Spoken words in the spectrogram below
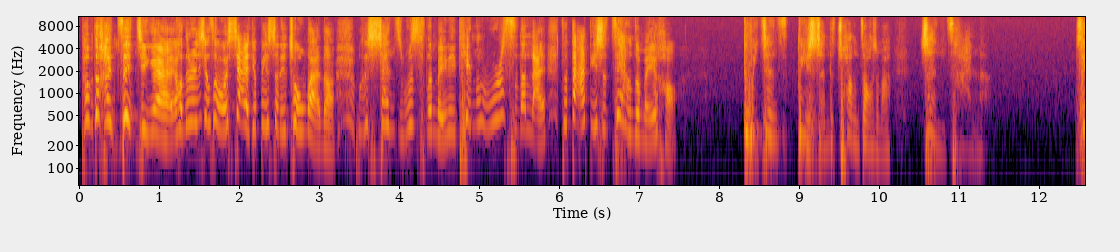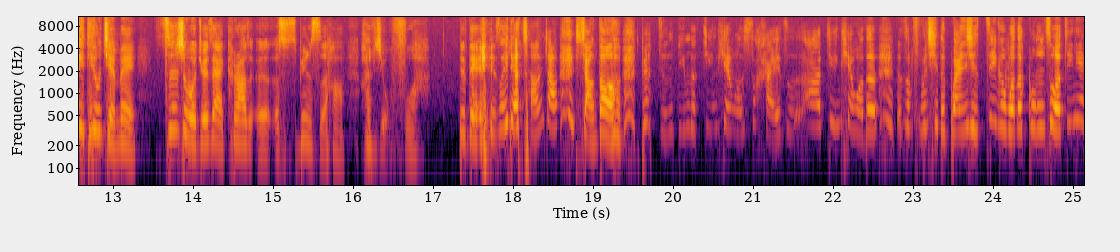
他们都很震惊哎，好多人就说：“我下来就被圣灵充满了，我的山如此的美丽，天空如此的蓝，这大地是这样的美好，都震被神的创造什么震颤了。”所以弟兄姐妹，真是我觉得在 cross 呃斯宾斯哈很有福啊，对不对？所以要常常想到，不要只是盯着今天我是孩子啊，今天我的这夫妻的关系，这个我的工作，今天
